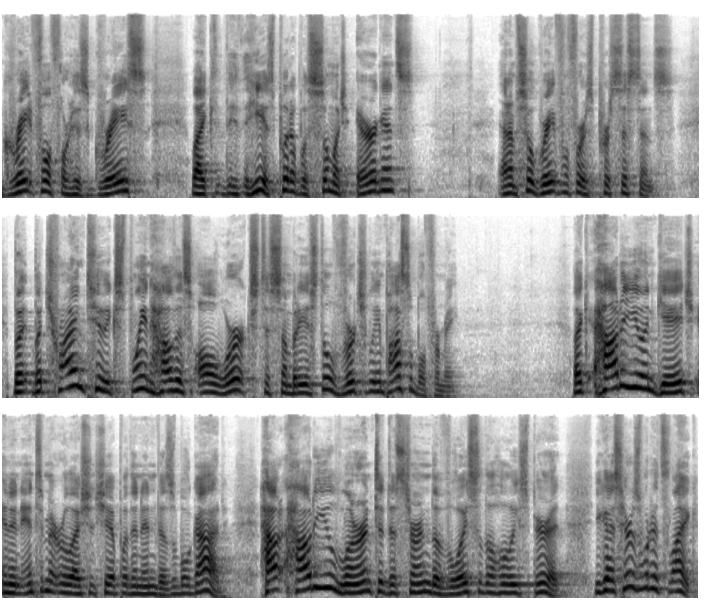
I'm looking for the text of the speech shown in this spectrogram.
grateful for His grace. Like, He has put up with so much arrogance. And I'm so grateful for His persistence. But, but trying to explain how this all works to somebody is still virtually impossible for me. Like, how do you engage in an intimate relationship with an invisible God? How, how do you learn to discern the voice of the Holy Spirit? You guys, here's what it's like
